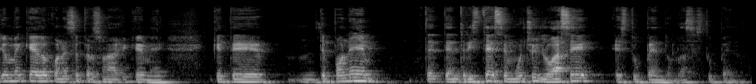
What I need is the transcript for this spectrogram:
yo me quedo con ese personaje que me, que te, te pone, te entristece mucho y lo hace estupendo, lo hace estupendo.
